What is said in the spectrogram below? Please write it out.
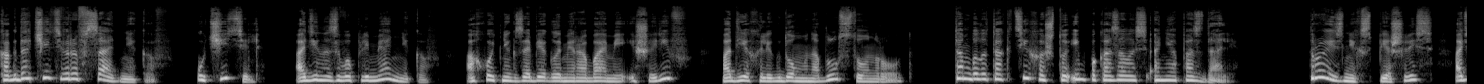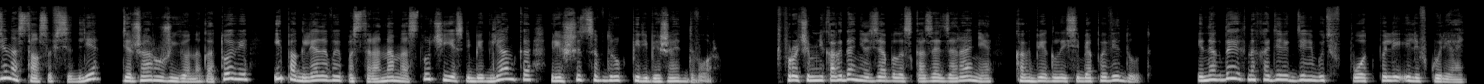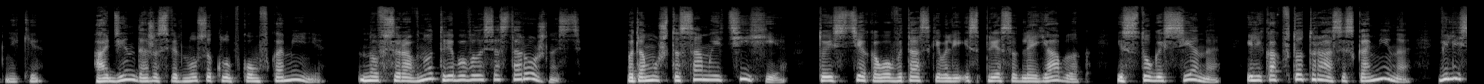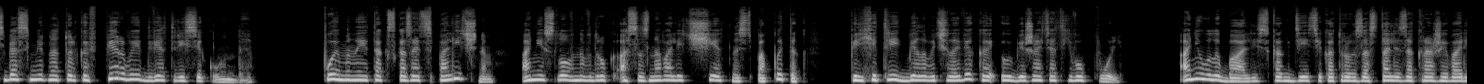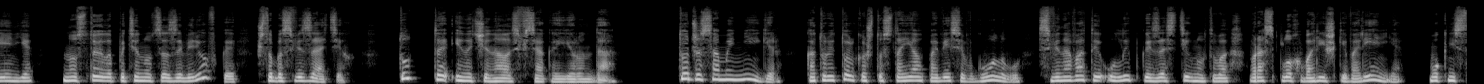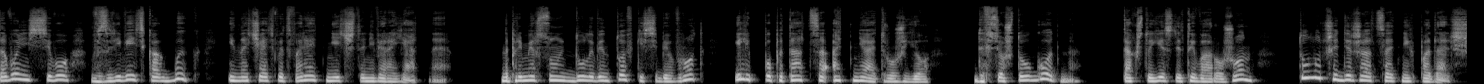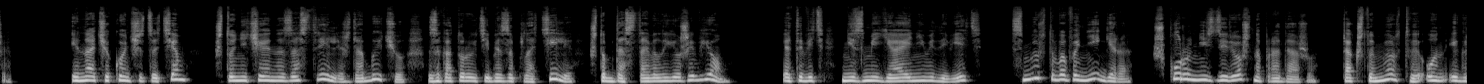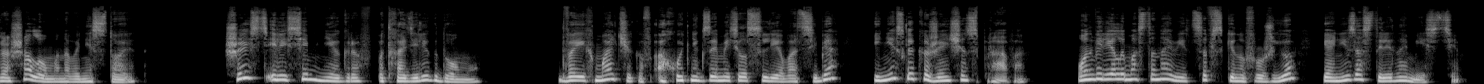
Когда четверо всадников, учитель, один из его племянников, охотник за беглыми рабами и шериф подъехали к дому на Блустоун-роуд, там было так тихо, что им показалось, они опоздали. Трое из них спешились, один остался в седле, держа ружье наготове и поглядывая по сторонам на случай, если беглянка решится вдруг перебежать двор. Впрочем, никогда нельзя было сказать заранее, как беглые себя поведут. Иногда их находили где-нибудь в подполе или в курятнике. Один даже свернулся клубком в камине. Но все равно требовалась осторожность, потому что самые тихие, то есть те, кого вытаскивали из пресса для яблок, из стога сена или, как в тот раз, из камина, вели себя смирно только в первые две-три секунды. Пойманные, так сказать, с поличным, они словно вдруг осознавали тщетность попыток перехитрить белого человека и убежать от его пуль. Они улыбались, как дети, которых застали за кражей варенья, но стоило потянуться за веревкой, чтобы связать их, тут-то и начиналась всякая ерунда. Тот же самый нигер, который только что стоял, повесив голову, с виноватой улыбкой застигнутого врасплох воришки варенья, мог ни с того ни с сего взреветь, как бык, и начать вытворять нечто невероятное. Например, сунуть дуло винтовки себе в рот или попытаться отнять ружье, да все что угодно. Так что если ты вооружен, то лучше держаться от них подальше. Иначе кончится тем, что нечаянно застрелишь добычу, за которую тебе заплатили, чтобы доставил ее живьем. Это ведь не змея и не медведь. С мертвого нигера шкуру не сдерешь на продажу, так что мертвый он и гроша ломаного не стоит. Шесть или семь негров подходили к дому. Двоих мальчиков охотник заметил слева от себя и несколько женщин справа. Он велел им остановиться, вскинув ружье, и они застыли на месте.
